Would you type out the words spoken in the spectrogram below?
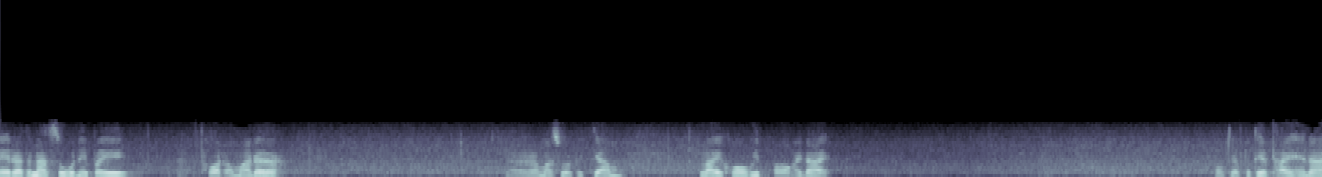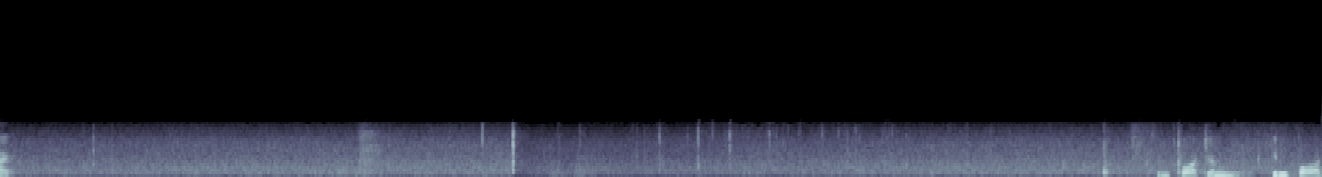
รัตไอรัตนสูตรนี่ไปถอดออกมาเด้อเรามาสวดประจำไล่โควิดออกให้ได้ ออกจากประเทศไทยให้ได้กินปอดจนกินปอด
